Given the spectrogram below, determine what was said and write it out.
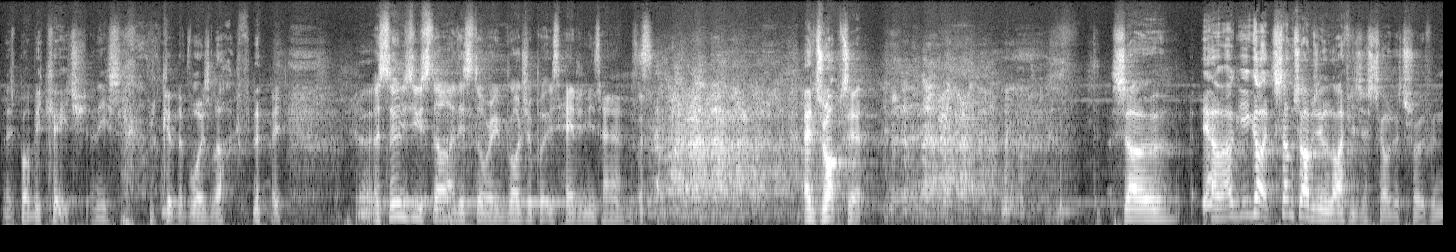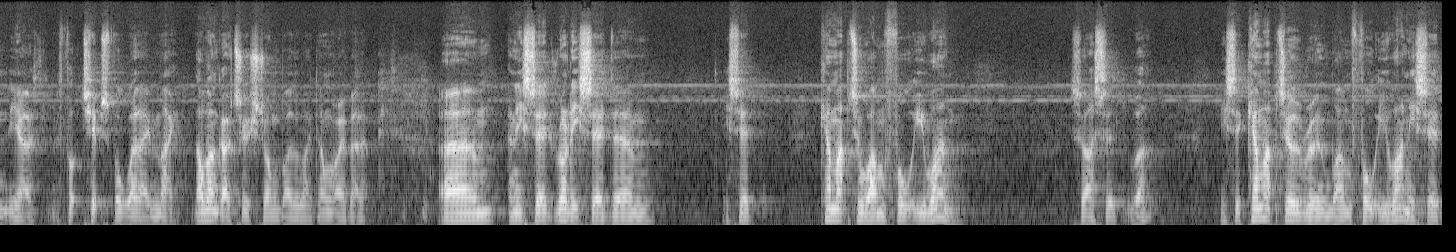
And it's Bobby Keetch, and he's look at the boys laughing at me. As soon as you started this story, Roger put his head in his hands. and dropped it. so yeah, you got sometimes in life you just tell the truth, and you know, chips fall where they may. I won't go too strong, by the way. Don't worry about it. Um, and he said, Roddy said, um, he said, come up to 141. So I said, what? He said, come up to room 141. He said,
